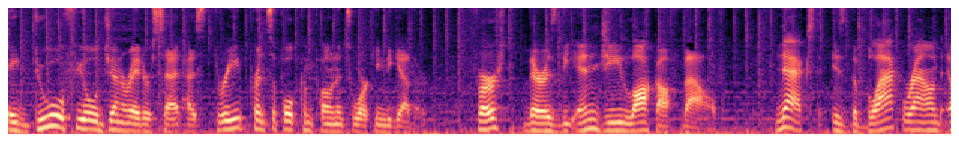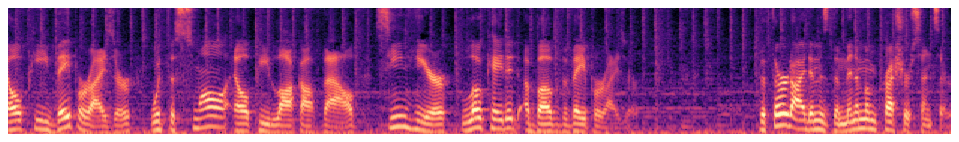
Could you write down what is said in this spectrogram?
A dual fuel generator set has three principal components working together. First, there is the NG lockoff valve. Next is the black round LP vaporizer with the small LP lockoff valve seen here located above the vaporizer. The third item is the minimum pressure sensor.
